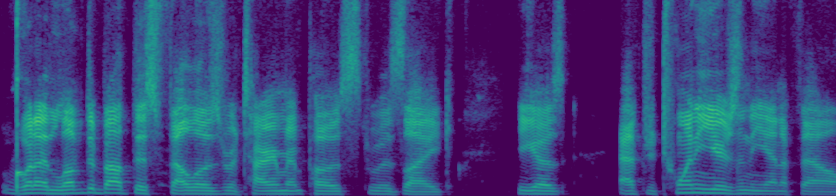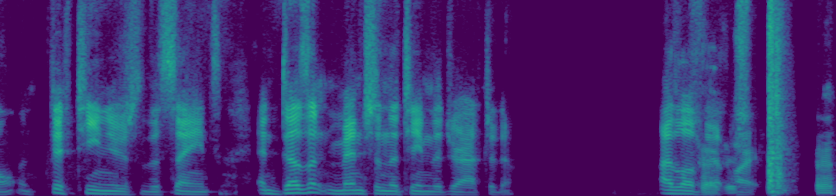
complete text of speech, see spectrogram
what I loved about this fellow's retirement post was like he goes after 20 years in the NFL and 15 years with the Saints and doesn't mention the team that drafted him. I love that Chargers. part.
